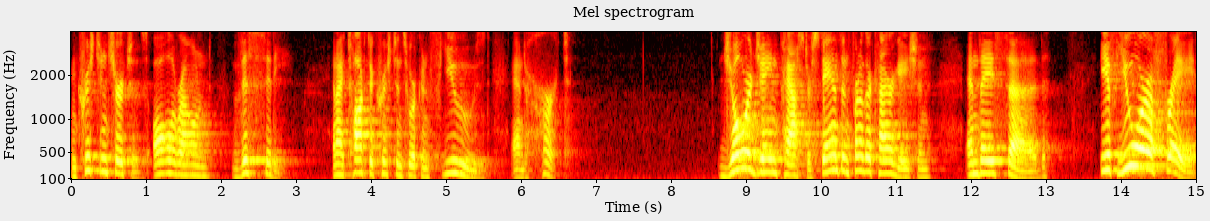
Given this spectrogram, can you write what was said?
in Christian churches all around this city. And I talk to Christians who are confused and hurt. Joe or Jane Pastor stands in front of their congregation and they said, If you are afraid,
